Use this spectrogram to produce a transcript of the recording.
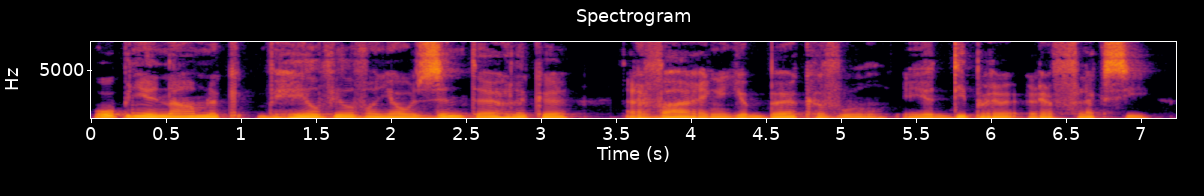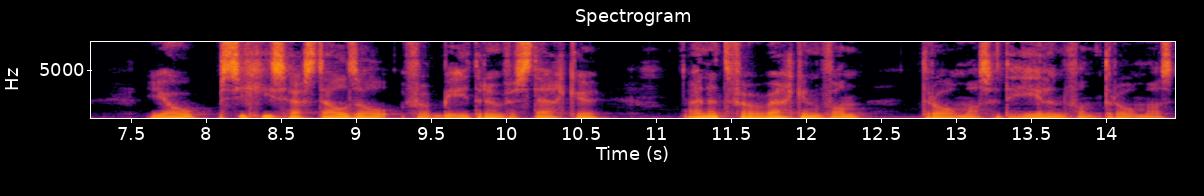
open je namelijk heel veel van jouw zintuigelijke ervaringen, je buikgevoel, je diepere reflectie. Jouw psychisch herstel zal verbeteren, versterken en het verwerken van trauma's, het helen van trauma's.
